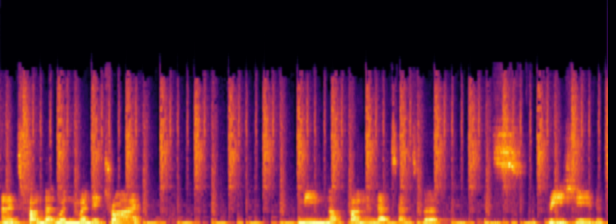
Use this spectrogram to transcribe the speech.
And it's fun that when when they try. I mean, not fun in that sense, but appreciated. it.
